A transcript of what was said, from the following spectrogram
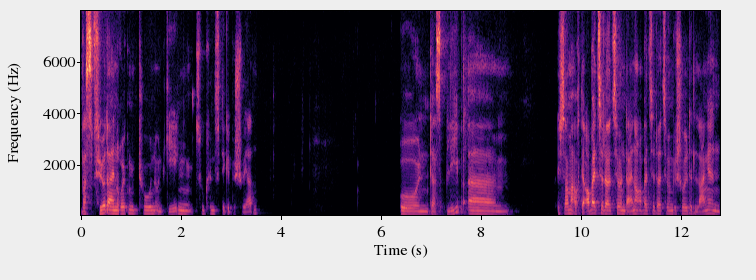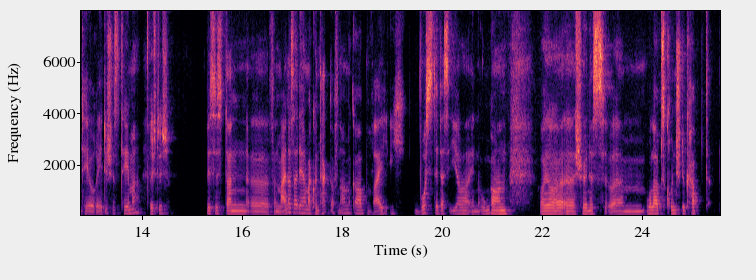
was für deinen Rücken tun und gegen zukünftige Beschwerden. Und das blieb, ähm, ich sage mal, auch der Arbeitssituation, deiner Arbeitssituation geschuldet, lange ein theoretisches Thema. Richtig. Bis es dann äh, von meiner Seite her mal Kontaktaufnahme gab, weil ich wusste, dass ihr in Ungarn euer äh, schönes ähm, Urlaubsgrundstück habt,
